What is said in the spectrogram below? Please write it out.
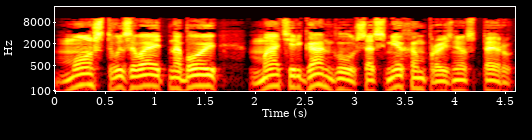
«Мост вызывает на бой матерь Гангу», — со смехом произнес Перу.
